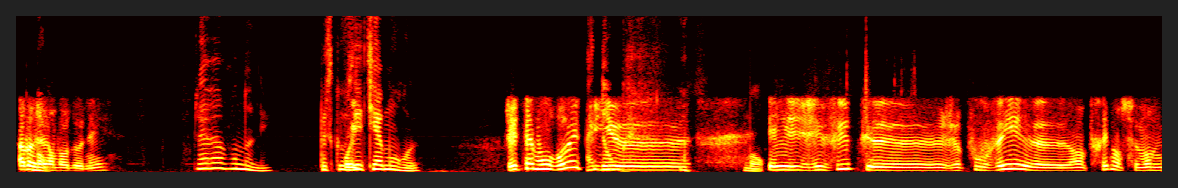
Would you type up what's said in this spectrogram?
Ah bah Bon. j'ai abandonné. vous avez abandonné. Parce que vous Oui. étiez amoureux. J'étais amoureux et Ah, puis euh, Bon. et j'ai vu que je pouvais euh, entrer dans ce monde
